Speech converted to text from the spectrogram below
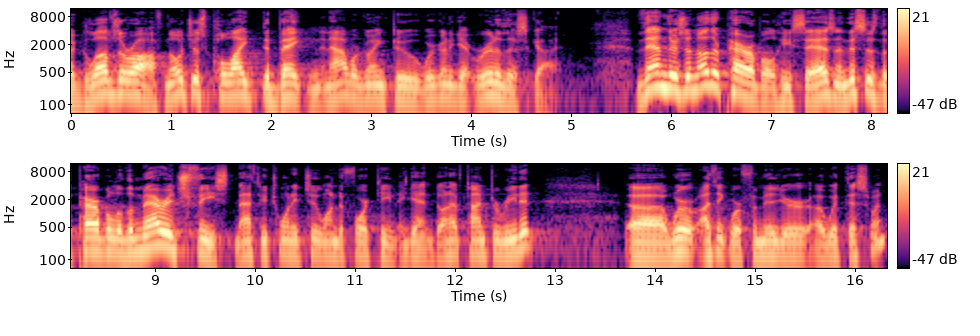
the gloves are off, no just polite debate, and now we're going, to, we're going to get rid of this guy. Then there's another parable, he says, and this is the parable of the marriage feast, Matthew 22, 1 to 14. Again, don't have time to read it. Uh, we're, I think we're familiar uh, with this one.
